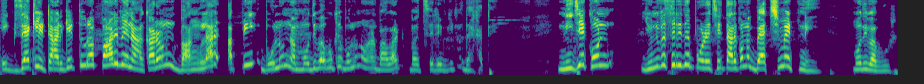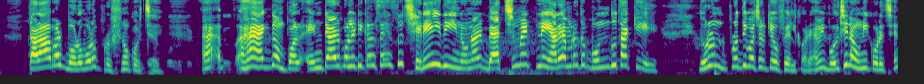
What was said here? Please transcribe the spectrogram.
এক্স্যাক্টলি টার্গেট তো ওরা পারবে না। কারণ বাংলা আপনি বলুন না মোদিবাবুকে বলুন ওনার বাবার বার্থ সার্টিফিকেটটা দেখাতে। নিজে কোন ইউনিভার্সিটিতে পড়েছে তার কোনো ব্যাচমেট নেই মোদিবাবুর। তারা আবার বড় বড় প্রশ্ন করছে। politics, হ্যাঁ হ্যাঁ একদম। এন্টায়ার পলিটিক্যাল সায়েন্স তো ছেড়েই দিন। ওনার ব্যাচমেট নেই। আরে আমরা তো বন্ধু থাকে। ধরুন প্রতি বছর কেউ ফেল করে। আমি বলছি না উনি করেছেন।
